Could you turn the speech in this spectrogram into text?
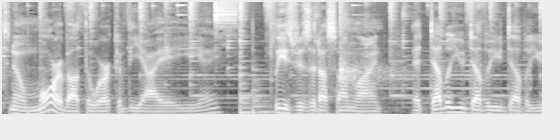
To know more about the work of the IAEA, please visit us online at www.iaea.org.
